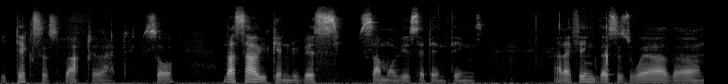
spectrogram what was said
it takes us back to that. So that's how you can reverse some of these certain things. And I think this is where the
